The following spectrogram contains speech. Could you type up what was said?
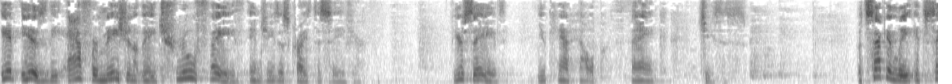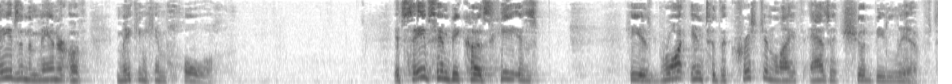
it is the affirmation of a true faith in Jesus Christ as Savior. If you're saved, you can't help thank Jesus. But secondly, it saves in the manner of making him whole. It saves him because he is, he is brought into the Christian life as it should be lived.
